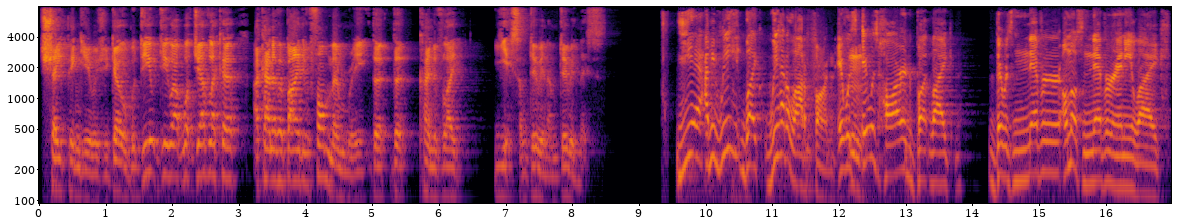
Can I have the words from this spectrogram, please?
shaping you as you go. But do you do you have what do you have like a, a kind of abiding fond memory that that kind of like yes I'm doing I'm doing this. Yeah, I mean we like we had a lot of fun. It was it was hard, but like there was never almost never any like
